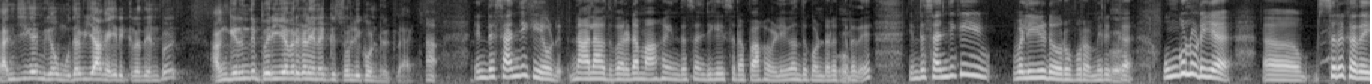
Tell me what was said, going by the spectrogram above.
சஞ்சிகை மிகவும் உதவியாக இருக்கிறது என்று அங்கிருந்து பெரியவர்கள் எனக்கு சொல்லிக் கொண்டிருக்கிறார் இந்த சஞ்சிகையோடு நாலாவது வருடமாக இந்த சஞ்சிகை சிறப்பாக வெளிவந்து கொண்டிருக்கிறது. இந்த சஞ்சிகை வெளியீடு ஒரு புறம் இருக்க. உங்களுடைய சிறுகதை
